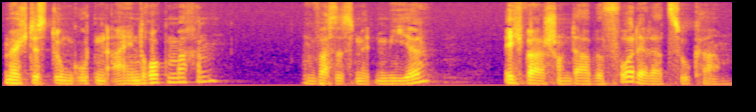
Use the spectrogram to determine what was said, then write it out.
möchtest du einen guten Eindruck machen? Und was ist mit mir? Ich war schon da, bevor der dazu kam.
